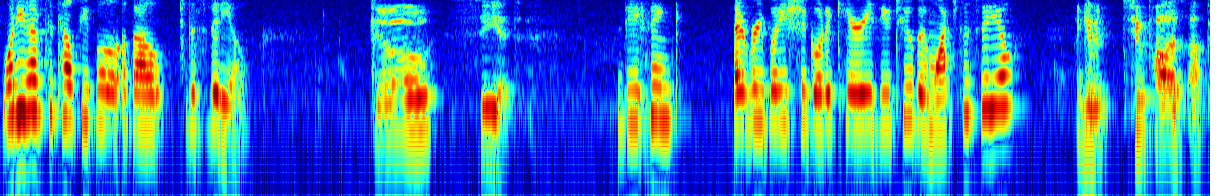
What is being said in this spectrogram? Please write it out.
what do you have to tell people about this video? Go see it. Do you think everybody should go to Kari's YouTube and watch this video? I give it two paws up.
